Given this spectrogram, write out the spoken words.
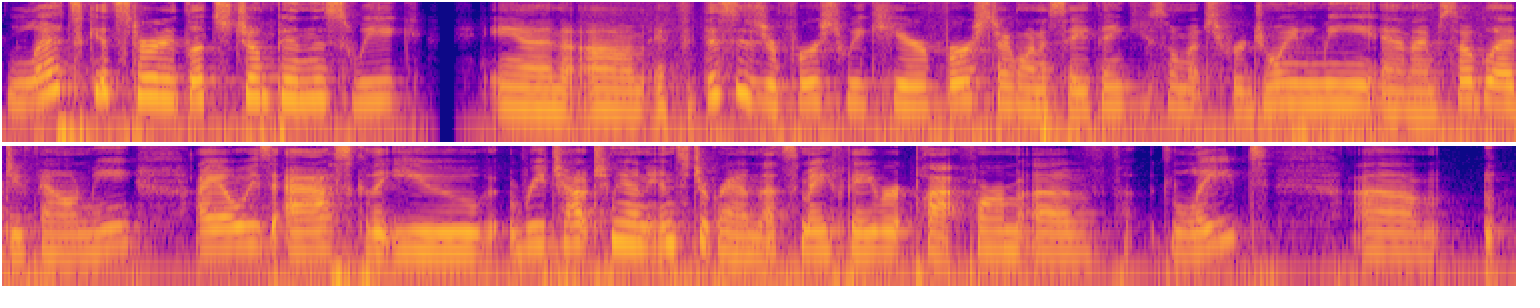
let's get started. Let's jump in this week. And um, if this is your first week here, first I want to say thank you so much for joining me, and I'm so glad you found me. I always ask that you reach out to me on Instagram. That's my favorite platform of late. Um,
